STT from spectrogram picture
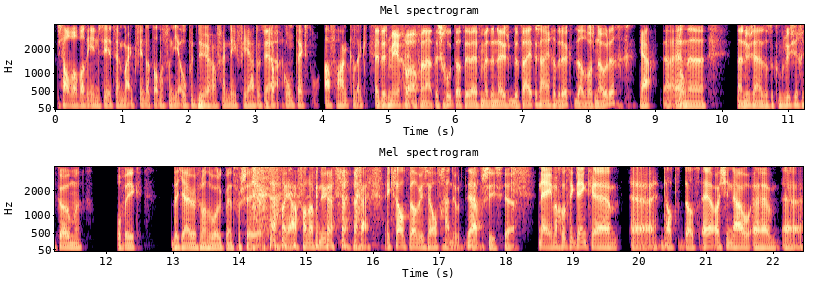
zal wel wat in zitten. Maar ik vind dat altijd van die open deuren. Van, ik denk van ja, dat is Ja. toch contextafhankelijk. Het is meer gewoon van, nou, het is goed dat we even met de neus op de feiten zijn gedrukt. Dat was nodig. Ja, en eh, nou, nu zijn we tot de conclusie gekomen, of ik, dat jij weer verantwoordelijk bent voor SEO. oh ja, vanaf nu. ga, ik zal het wel weer zelf gaan doen. ja, precies. Ja. Nee, maar goed, ik denk eh, eh, dat, dat als je nou eh, eh,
